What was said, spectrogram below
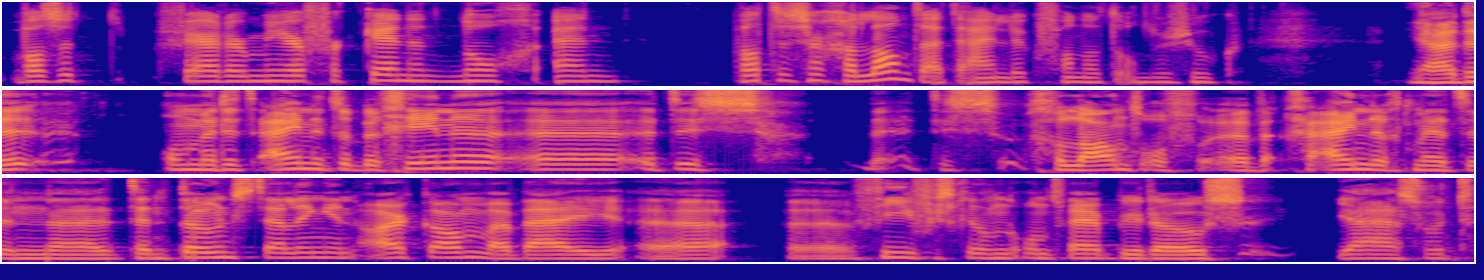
was het verder meer verkennend nog? En wat is er geland uiteindelijk van dat onderzoek? Ja, de, om met het einde te beginnen. Uh, het, is, het is geland of uh, geëindigd met een uh, tentoonstelling in Arkham. Waarbij vier verschillende ontwerpbureaus ja, een soort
